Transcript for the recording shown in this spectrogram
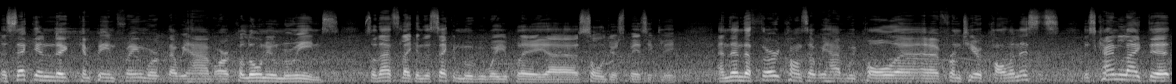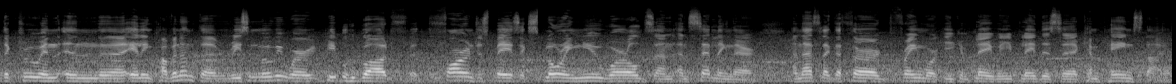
The second uh, campaign framework that we have are Colonial Marines. So that's like in the second movie where you play uh, soldiers, basically. And then the third concept we have we call uh, uh frontier colonists. It's kind of like the, the crew in, in the Alien Covenant, the recent movie, where people who go out far into space exploring new worlds and, and settling there. And that's like the third framework you can play when you play this uh, campaign style.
